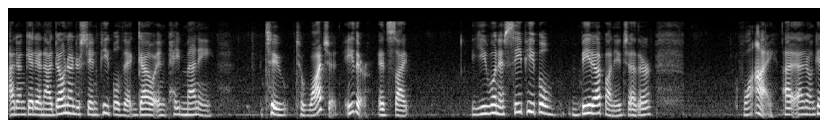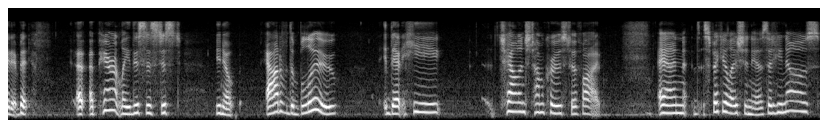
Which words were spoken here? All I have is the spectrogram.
I don't get it. And I don't understand people that go and pay money to to watch it either. It's like you want to see people beat up on each other. Why? I, I don't get it. But uh, apparently, this is just, you know, out of the blue that he challenged Tom Cruise to a fight. And speculation is that he knows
